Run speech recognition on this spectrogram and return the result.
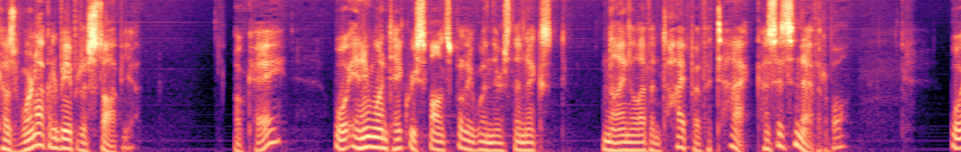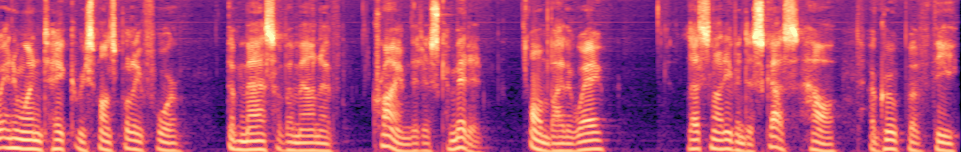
because we're not going to be able to stop you. Okay? Will anyone take responsibility when there's the next 9 11 type of attack? Because it's inevitable. Will anyone take responsibility for the massive amount of crime that is committed? Oh, and by the way, let's not even discuss how a group of the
